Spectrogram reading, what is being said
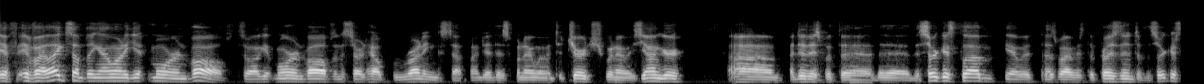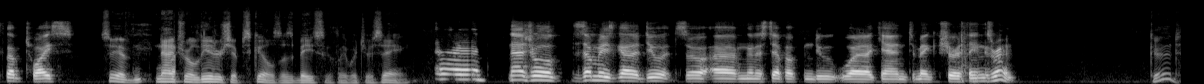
if if I like something, I want to get more involved. So I'll get more involved and start help running stuff. I did this when I went to church when I was younger. Um, I did this with the, the the circus club. Yeah, with, that's why I was the president of the circus club twice. so you have natural leadership skills, is basically what you're saying. Eh, natural, somebody's got to do it. So I'm going to step up and do what I can to make sure things run. Good.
